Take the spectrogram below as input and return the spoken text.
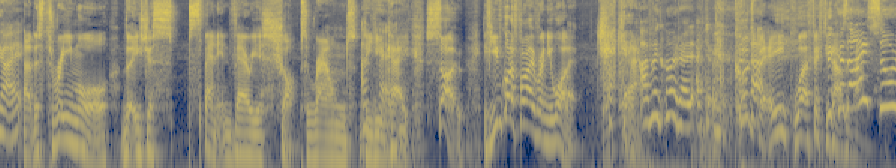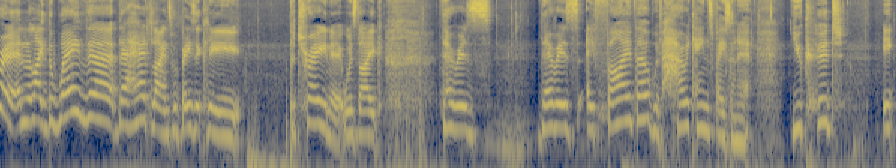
Right. Uh, there's three more that he's just spent in various shops around the Okay. UK. So if you've got a fiver in your wallet, check it out. Oh my god, I, I don't. Could be worth fifty because I saw it and like the way the the headlines were basically portraying it was like there is there is a fiver with Harry Kane's face on it. You could. It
